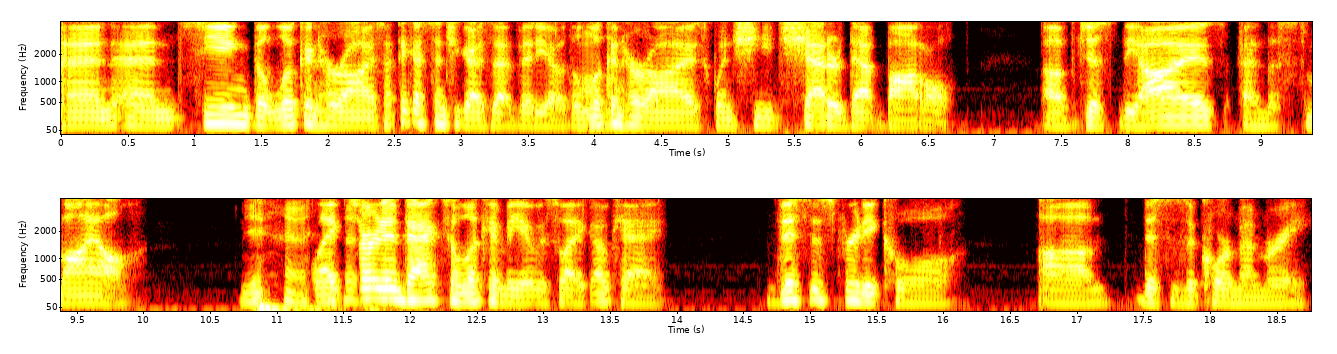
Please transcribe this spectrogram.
And and seeing the look in her eyes, I think I sent you guys that video. The look in her eyes when she shattered that bottle, of just the eyes and the smile Yeah. like turning back to look at me it was like okay this is pretty cool um this is a core memory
